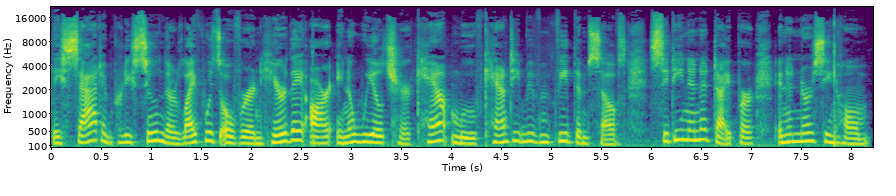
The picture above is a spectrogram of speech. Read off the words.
They sat, and pretty soon their life was over, and here they are in a wheelchair, can't move, can't even feed themselves, sitting in a diaper in a nursing home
